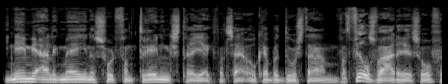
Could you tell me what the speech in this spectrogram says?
die neem je eigenlijk mee in een soort van trainingstraject wat zij ook hebben doorstaan. Wat veel zwaarder is of.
